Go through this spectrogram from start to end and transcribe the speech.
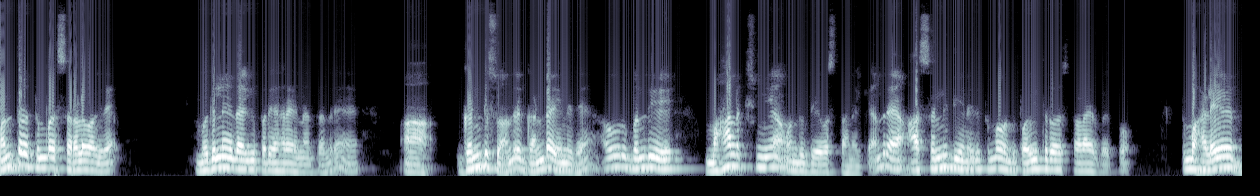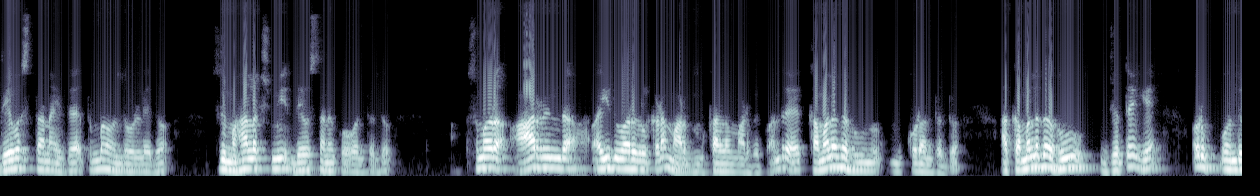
ಮಂತ್ರ ತುಂಬ ಸರಳವಾಗಿದೆ. ಮೊದಲನೇದಾಗಿ ಪರಿಹಾರ ಏನಂತಂದರೆ ಗಂಡಸು, ಅಂದರೆ ಗಂಡ ಏನಿದೆ, ಅವರು ಬಂದು ಮಹಾಲಕ್ಷ್ಮಿಯ ಒಂದು ದೇವಸ್ಥಾನಕ್ಕೆ, ಅಂದರೆ ಆ ಸನ್ನಿಧಿ ಏನಿದೆ, ತುಂಬ ಒಂದು ಪವಿತ್ರವಾದ ಸ್ಥಳ ಇರಬೇಕು. ತುಂಬ ಹಳೆಯ ದೇವಸ್ಥಾನ ಇದೆ ತುಂಬ ಒಂದು ಒಳ್ಳೆಯದು ಶ್ರೀ ಮಹಾಲಕ್ಷ್ಮಿ ದೇವಸ್ಥಾನಕ್ಕೆ ಹೋಗುವಂಥದ್ದು. ಸುಮಾರು ಆರರಿಂದ ಐದು ವಾರಗಳ ಕಡೆ ಮಾಡ, ಕಾಲ ಮಾಡಬೇಕು. ಅಂದರೆ ಕಮಲದ ಹೂವು ಕೊಡುವಂಥದ್ದು. ಆ ಕಮಲದ ಹೂ ಜೊತೆಗೆ ಅವರು ಒಂದು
